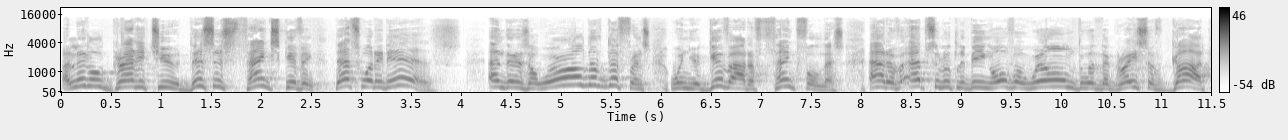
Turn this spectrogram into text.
a little gratitude. This is thanksgiving. That's what it is. And there's a world of difference when you give out of thankfulness, out of absolutely being overwhelmed with the grace of God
